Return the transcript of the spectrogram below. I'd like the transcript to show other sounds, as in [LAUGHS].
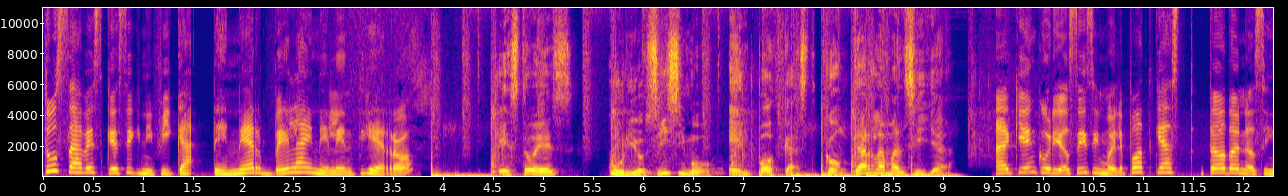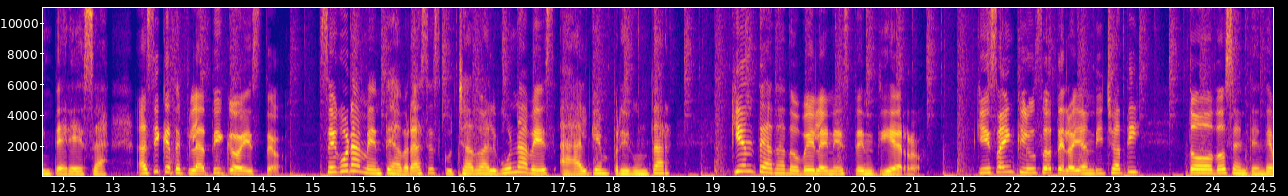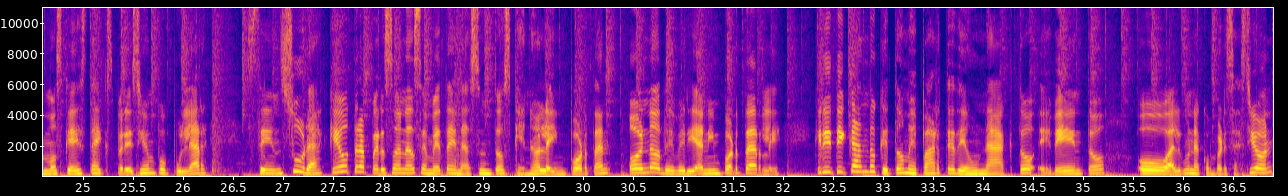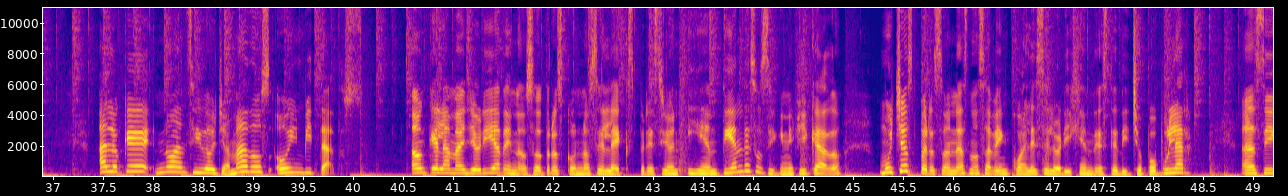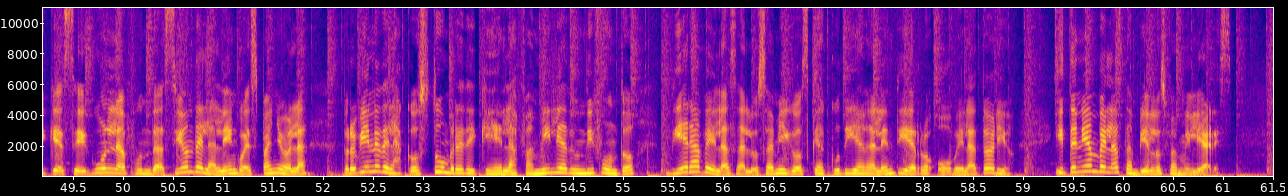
¿Tú sabes qué significa tener vela en el entierro? Esto es Curiosísimo, el podcast con Carla Mancilla. Aquí en Curiosísimo, el podcast, todo nos interesa, así que te platico esto. Seguramente habrás escuchado alguna vez a alguien preguntar, ¿quién te ha dado vela en este entierro? Quizá incluso te lo hayan dicho a ti. Todos entendemos que esta expresión popular censura que otra persona se meta en asuntos que no le importan o no deberían importarle, criticando que tome parte de un acto, evento o alguna conversación a lo que no han sido llamados o invitados. Aunque la mayoría de nosotros conoce la expresión y entiende su significado, muchas personas no saben cuál es el origen de este dicho popular. Así que según la Fundación de la Lengua Española, proviene de la costumbre de que la familia de un difunto diera velas a los amigos que acudían al entierro o velatorio, y tenían velas también los familiares.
